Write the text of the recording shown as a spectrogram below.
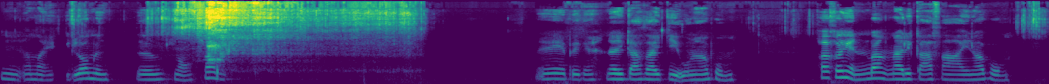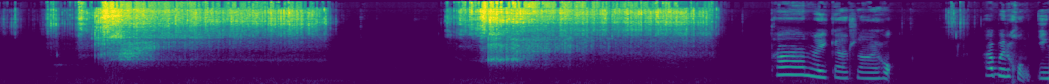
อืมเอาใหม่อีกรอบหนึ่งหนึ่งสองสาม นี่เป็นไงนาฬิกาทรายจิ๋วนะครับผมใครเคยเห็นบ้างนาฬิกาทรายนะครับผม ถ้านาฬิกาทรายหกถ้าเป็นของจริง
